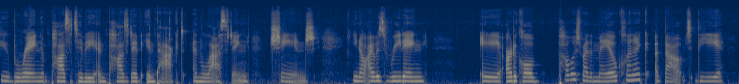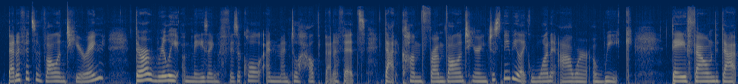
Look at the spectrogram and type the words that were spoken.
to bring positivity and positive impact and lasting change. You know, I was reading a article published by the Mayo Clinic about the benefits of volunteering. There are really amazing physical and mental health benefits that come from volunteering just maybe like 1 hour a week. They found that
